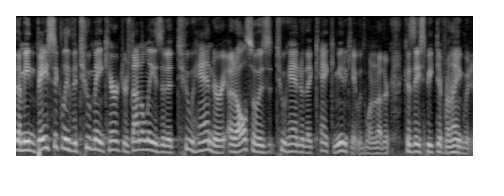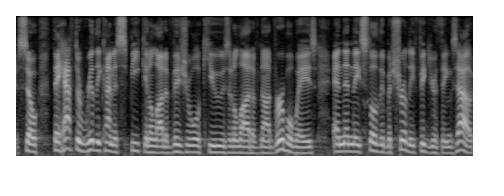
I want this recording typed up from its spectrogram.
I mean, basically the two main characters not only is it a two-hander, it also is a two-hander that can't communicate with one another because they speak different languages. So they have to really kind of speak in a lot of visual cues and a lot of nonverbal ways, and then they slowly but surely figure things out.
